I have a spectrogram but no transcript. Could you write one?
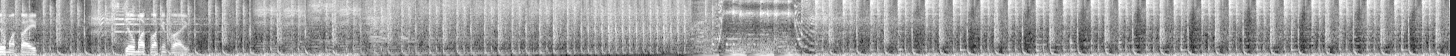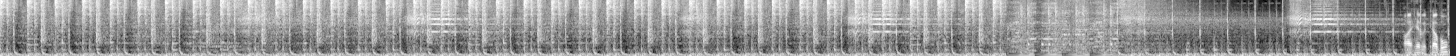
Still my fave. Still my fucking fave. I have a couple.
